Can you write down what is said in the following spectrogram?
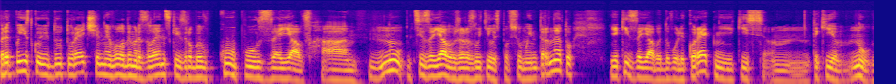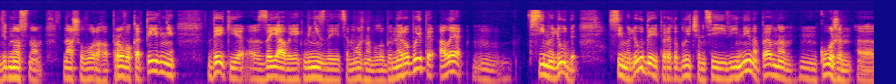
Перед поїздкою до Туреччини Володимир Зеленський зробив купу заяв. А, ну, ці заяви вже розлетілись по всьому інтернету. Якісь заяви доволі коректні, якісь м, такі, ну, відносно нашого ворога провокативні. Деякі е, заяви, як мені здається, можна було би не робити, але м, всі ми люди. Всі ми люди, і перед обличчям цієї війни, напевно, кожен, е,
